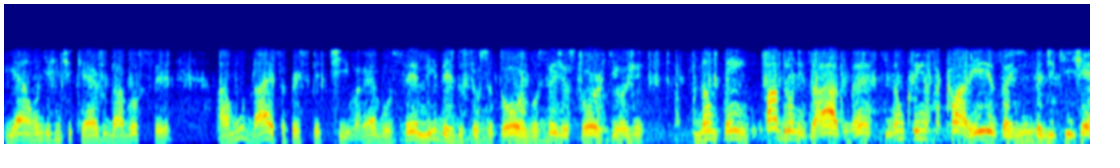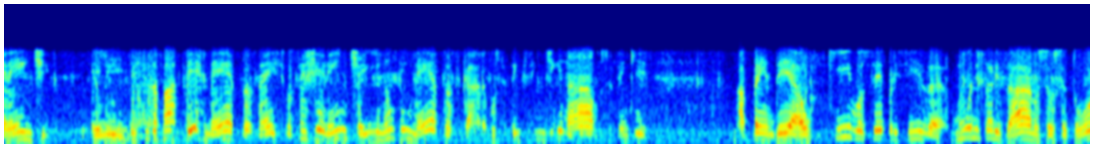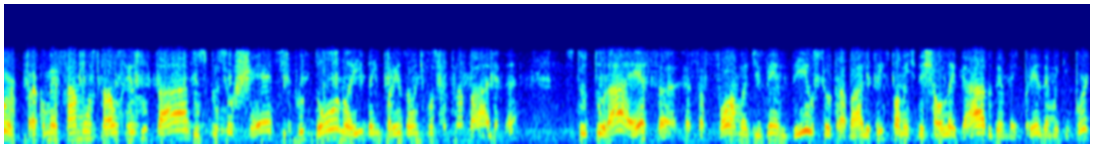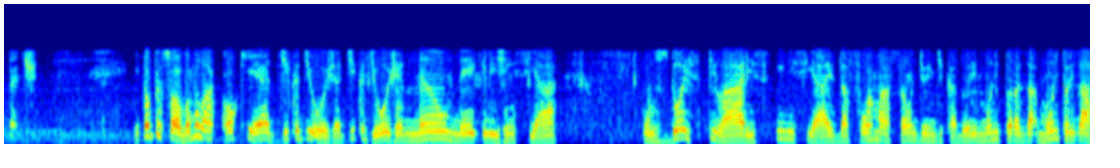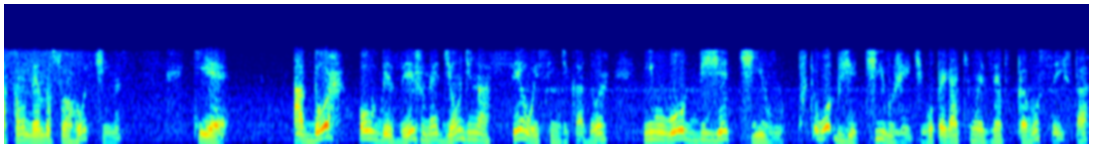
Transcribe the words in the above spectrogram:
E é onde a gente quer ajudar você a mudar essa perspectiva, né? Você líder do seu setor, você gestor que hoje não tem padronizado, né? Que não tem essa clareza ainda de que gerente ele precisa bater metas, né? E se você é gerente aí e não tem metas, cara, você tem que se indignar, você tem que aprender ao que você precisa monitorizar no seu setor para começar a mostrar os resultados para o seu chefe, para o dono aí da empresa onde você trabalha, né? Estruturar essa, essa forma de vender o seu trabalho, principalmente deixar o legado dentro da empresa, é muito importante. Então, pessoal, vamos lá. Qual que é a dica de hoje? A dica de hoje é não negligenciar os dois pilares iniciais da formação de um indicador e monitoriza monitorização dentro da sua rotina, que é a dor ou o desejo, né, de onde nasceu esse indicador e o objetivo. Porque o objetivo, gente, vou pegar aqui um exemplo para vocês, tá?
